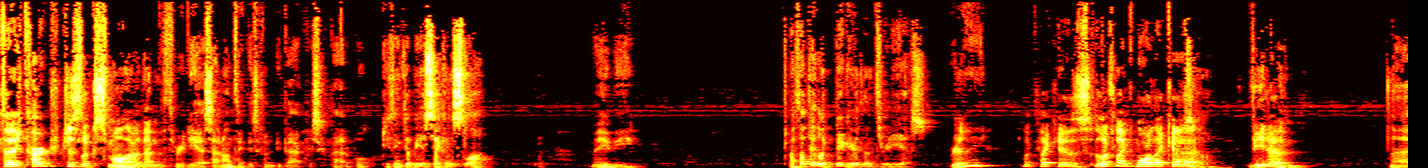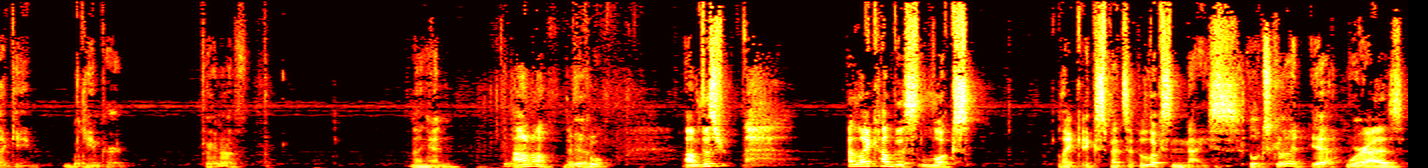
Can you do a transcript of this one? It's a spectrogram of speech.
The cartridges look smaller than the 3DS. I don't think it's going to be backwards compatible. Do you think there'll be a second slot? Maybe. I thought they looked bigger than 3DS. Really? Looked like his. It looked like more like a So, Vita uh, game game card. fair enough. And again, I don't know. They'd Yeah. be cool. Um, this. I like how this looks like expensive. It looks nice. It looks good, yeah. Whereas,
